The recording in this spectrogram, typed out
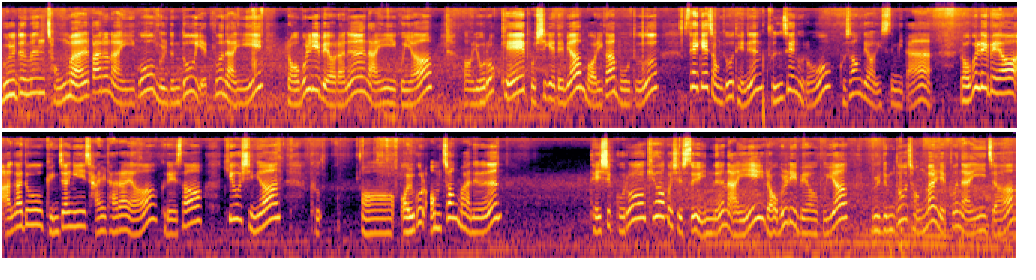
물듬은 정말 빠른 아이고 물듬도 예쁜 아이 러블리 베어라는 아이이고요. 어, 요렇게 보시게 되면 머리가 모두 3개 정도 되는 군생으로 구성되어 있습니다. 러블리 베어 아가도 굉장히 잘 달아요. 그래서 키우시면 그 어, 얼굴 엄청 많은 대식구로 키워보실 수 있는 아이 러블리 베어고요. 물듬도 정말 예쁜 아이죠.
